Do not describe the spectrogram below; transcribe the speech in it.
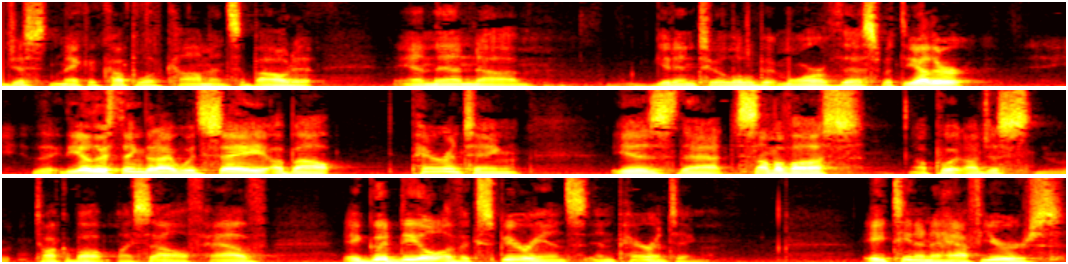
just make a couple of comments about it, and then. Um, get into a little bit more of this. But the other, the, the other thing that I would say about parenting is that some of us, I'll put, I'll just talk about myself, have a good deal of experience in parenting 18 and a half years.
